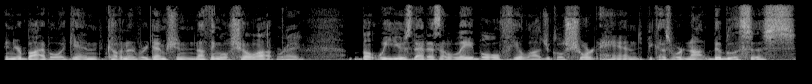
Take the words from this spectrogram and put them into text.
in your Bible, again, covenant of redemption, nothing will show up Right. But we use that as a label, theological shorthand, because we're not biblicists,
